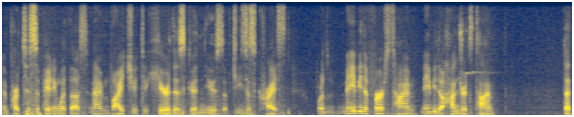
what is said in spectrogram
and participating with us. And I invite you to hear this good news of Jesus Christ for maybe the first time, maybe the hundredth time. That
